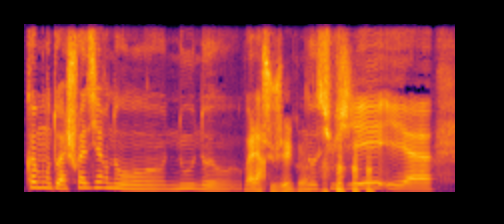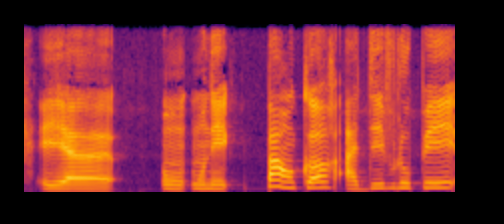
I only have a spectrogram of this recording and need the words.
comme on doit choisir nos, nous, nos, voilà, quoi. nos sujets et, euh, et euh, on n'est pas encore à développer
